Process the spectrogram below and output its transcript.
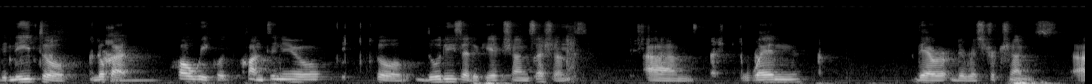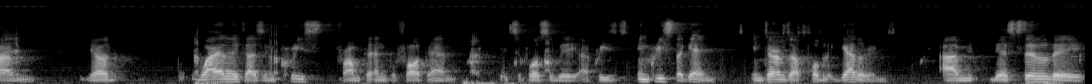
the need to look at how we could continue to do these education sessions um, when there are the restrictions. Um, you know, while it has increased from 10 to 410, it's supposed to be increased, increased again in terms of public gatherings. Um, there's still the,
